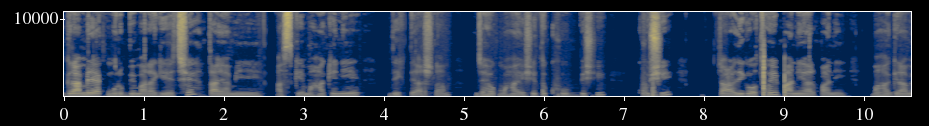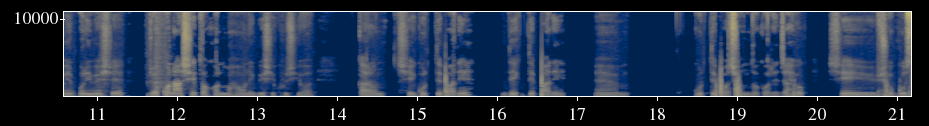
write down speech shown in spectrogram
গ্রামের এক মুরব্বী মারা গিয়েছে, তাই আমি আজকে মাহাকে নিয়ে দেখতে আসলাম। যাই হোক, মাহা এসে তো খুব বেশি খুশি। চারিদিকে অথই পানি আর পানি। মাহা গ্রামের পরিবেশে যখন আসি তখন মাহা অনেক বেশি খুশি হয়। কারণ সে ঘুরতে পারে, দেখতে পারে ঘুরতে পছন্দ করে। যাই হোক, সে সবুজ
